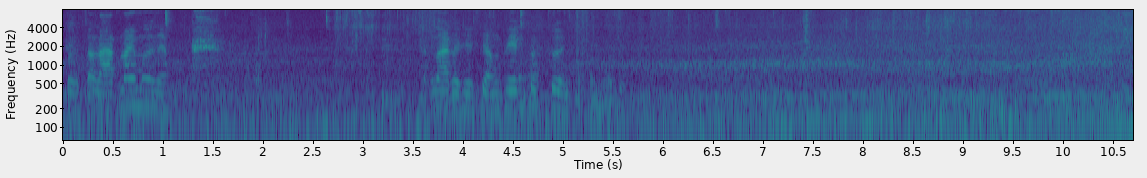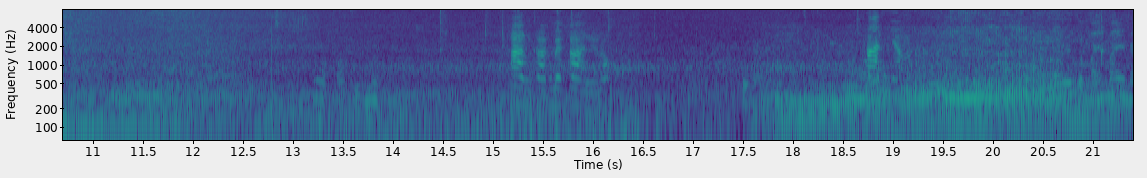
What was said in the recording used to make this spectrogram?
เปิดตลาดไม้มือเนี่ยจากนั้นก็จะเสียงเพลงเกินคนมาดูโอ้เขาถึงนี่ ผ่าน คักไม่ผ่านเนี่ยเนาะเป็นยังไงผ่านย้ได้สมัยใหม่ไหม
